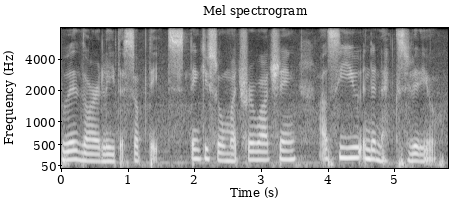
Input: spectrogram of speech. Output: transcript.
with our latest updates. Thank you so much for watching. I'll see you in the next video.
